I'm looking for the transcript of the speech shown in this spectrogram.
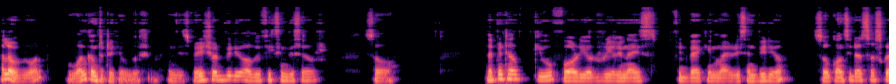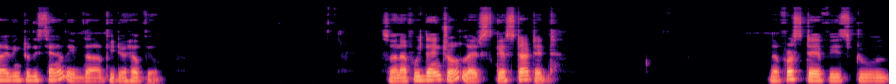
Hello everyone, welcome to Tech Evolution. In this very short video I'll be fixing this error. So let me thank you for your really nice feedback in my recent video. So consider subscribing to this channel if the video helped you. So enough with the intro, let's get started. The first step is to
